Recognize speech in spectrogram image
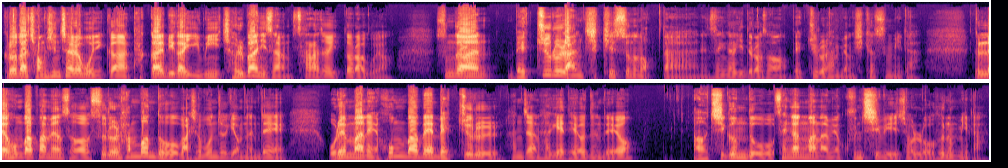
그러다 정신 차려 보니까 닭갈비가 이미 절반 이상 사라져 있더라고요. 순간 맥주를 안 시킬 수는 없다는 생각이 들어서 맥주를 한 병 시켰습니다. 근래 혼밥하면서 술을 한 번도 마셔본 적이 없는데 오랜만에 혼밥에 맥주를 한 잔 하게 되었는데요. 아, 지금도 생각만 하면 군침이 절로 흐릅니다.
